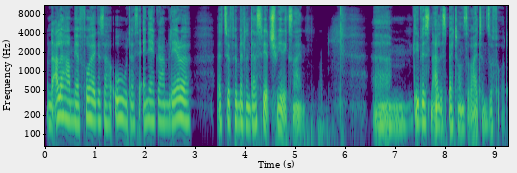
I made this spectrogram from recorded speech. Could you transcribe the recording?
Und alle haben mir vorher gesagt, oh, das Enneagramm Lehrer äh, zu vermitteln, das wird schwierig sein. Ähm, die wissen alles besser und so weiter und so fort.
